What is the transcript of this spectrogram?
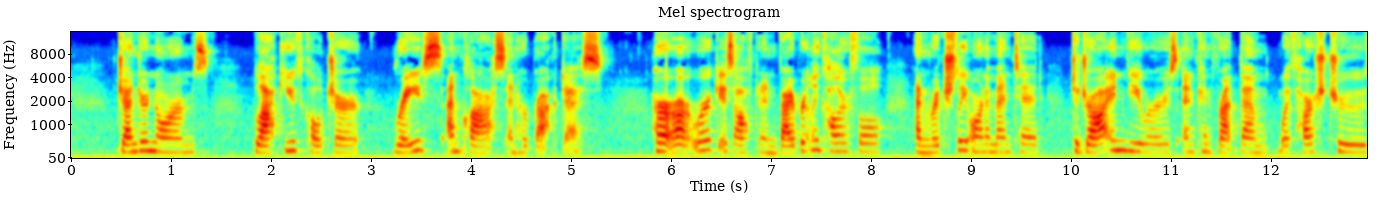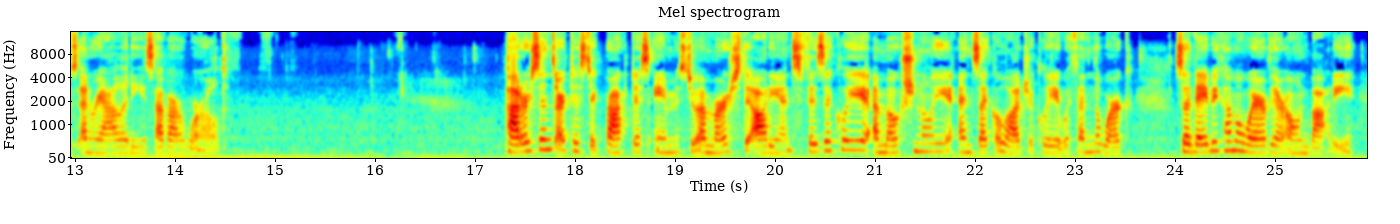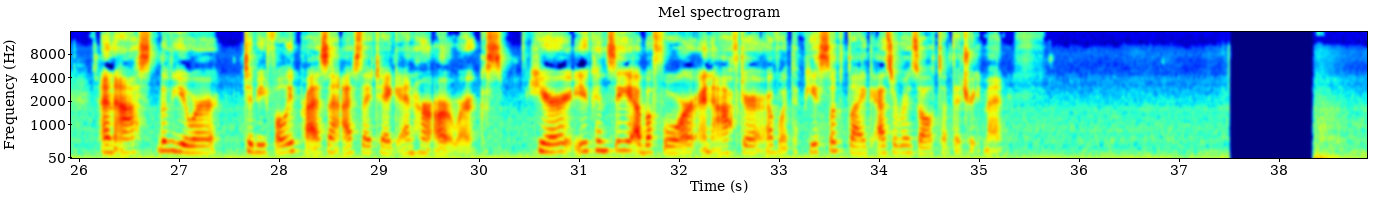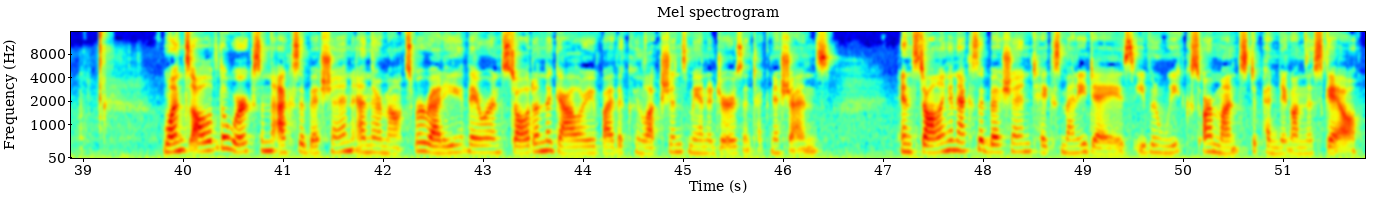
gender norms, black youth culture, race, and class in her practice. Her artwork is often vibrantly colorful and richly ornamented to draw in viewers and confront them with harsh truths and realities of our world. Patterson's artistic practice aims to immerse the audience physically, emotionally, and psychologically within the work so they become aware of their own body and ask the viewer to be fully present as they take in her artworks. Here, you can see a before and after of what the piece looked like as a result of the treatment. Once all of the works in the exhibition and their mounts were ready, they were installed in the gallery by the collections managers and technicians. Installing an exhibition takes many days, even weeks or months, depending on the scale.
